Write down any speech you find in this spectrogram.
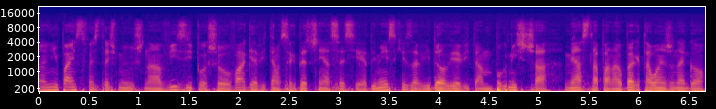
Szanowni Państwo, jesteśmy już na wizji. Proszę o uwagę. Witam serdecznie na sesji Rady Miejskiej w Zawidowie. Witam burmistrza miasta, pana Roberta Łężnego.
